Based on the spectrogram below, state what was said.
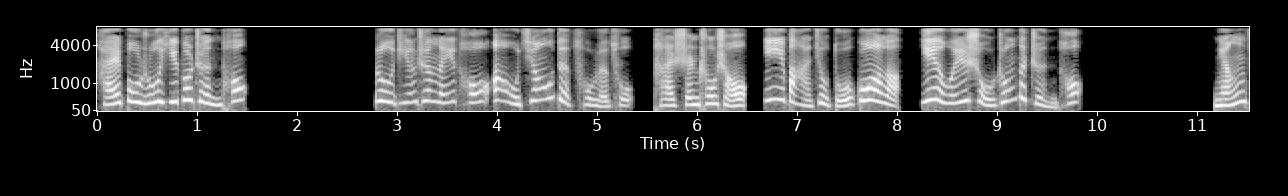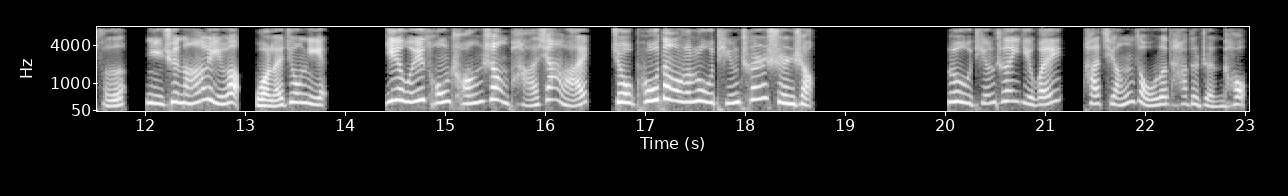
还不如一个枕头。陆廷琛眉头傲娇的蹙了蹙，他伸出手，一把就夺过了叶伟手中的枕头。娘子，你去哪里了？我来救你。叶维从床上爬下来，就扑到了陆廷琛身上。陆廷琛以为他抢走了他的枕头。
